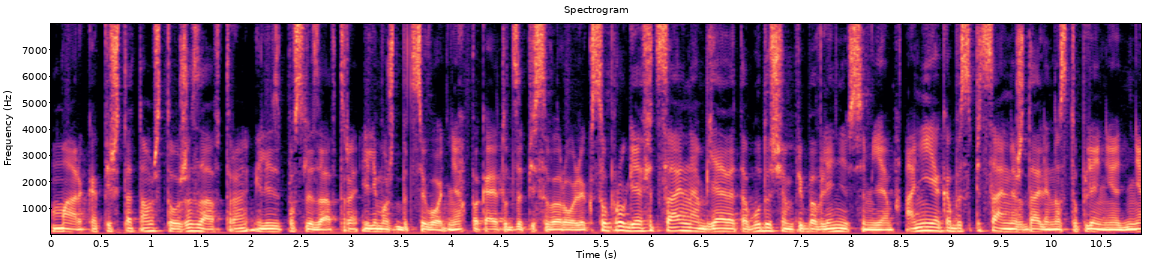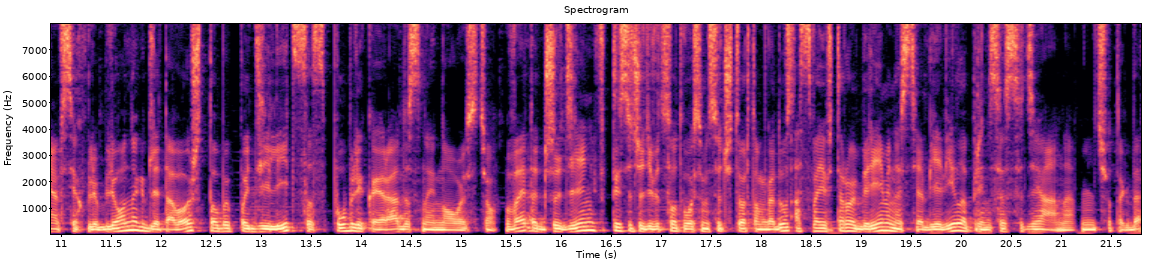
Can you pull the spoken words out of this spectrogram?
Марка пишет о том, что уже завтра или послезавтра, или может быть сегодня, пока я тут записываю ролик, супруги официально объявят о будущем прибавлении в семье. Они якобы специально ждали наступления Дня всех влюбленных для того, чтобы поделиться с публикой радостной новостью. В этот же день, в 1984 году, о своей второй беременности объявила принцесса Диана. Ничего тогда.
